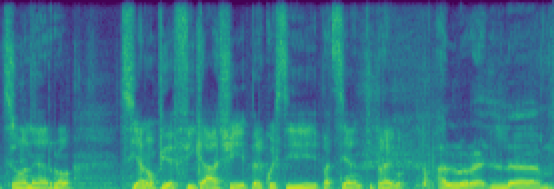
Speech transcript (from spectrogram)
se non erro, siano più efficaci per questi pazienti. Prego. Allora, il,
